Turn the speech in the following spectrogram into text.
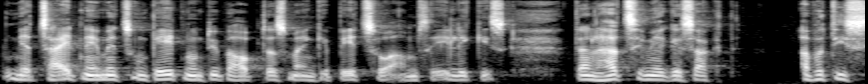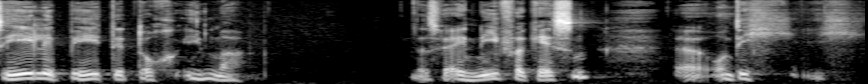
mir Zeit nehme zum Beten und überhaupt, dass mein Gebet so armselig ist. Dann hat sie mir gesagt, aber die Seele betet doch immer. Das werde ich nie vergessen äh, und ich, ich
